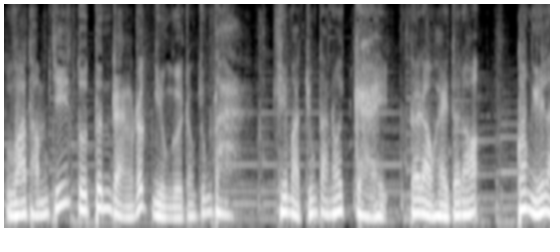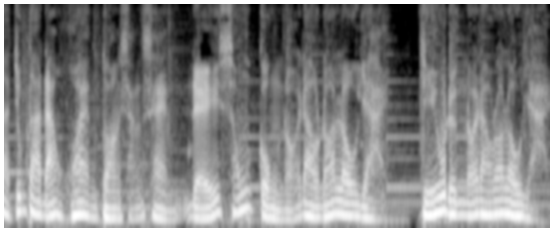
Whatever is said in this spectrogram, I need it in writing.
Và thậm chí tôi tin rằng rất nhiều người trong chúng ta, khi mà chúng ta nói kệ tới đâu hay tới đó, có nghĩa là chúng ta đã hoàn toàn sẵn sàng để sống cùng nỗi đau đó lâu dài, chịu đựng nỗi đau đó lâu dài,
